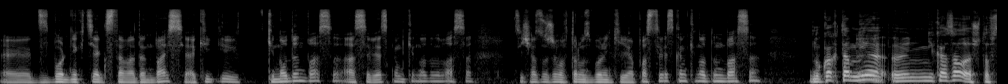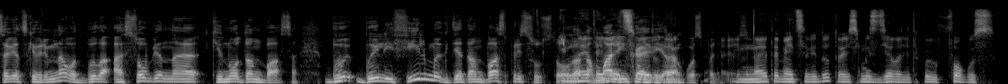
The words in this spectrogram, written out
э, сборник текстов о Донбассе, о ки- кино Донбасса, о советском кино Донбасса. Сейчас уже во втором сборнике и о постсоветском кино Донбасса. Ну, как-то мне э, не казалось, что в советские времена вот было особенное кино Донбасса. Бы- были фильмы, где Донбасс присутствовал, Именно да, там «Маленькая виду, Вера», да. господи. Именно это имеется в виду. То есть мы сделали такой фокус.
